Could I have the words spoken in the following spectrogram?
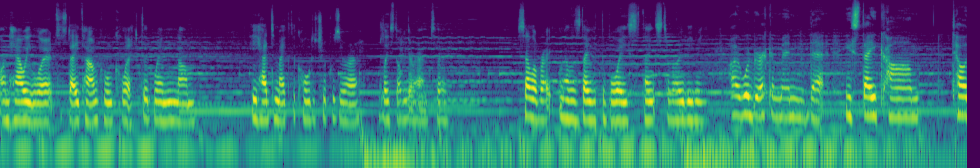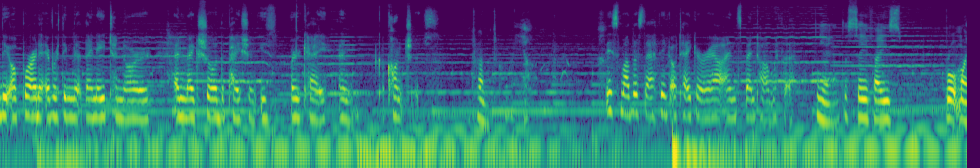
on how he learnt to stay calm, cool and collected when um, he had to make the call to triple zero. At least I'll be around to celebrate Mother's Day with the boys thanks to Ryobi. I would recommend that you stay calm, tell the operator everything that they need to know and make sure the patient is okay and conscious. This Mother's Day I think I'll take her out and spend time with her. Yeah, the CFA's brought my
